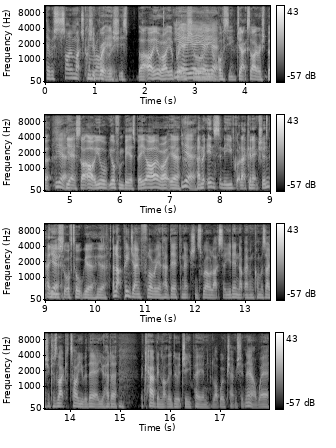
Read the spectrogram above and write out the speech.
there was so much because you're. British, it's like, oh, you're right, you're British, yeah, or yeah, yeah. obviously Jack's Irish, but Yeah. yeah, it's like, oh, you're you're from BSB, oh, all right, yeah, Yeah. and instantly you've got that connection, and Yeah. you sort of talk, yeah, yeah, And like PJ and Florian had their connections as well. Like, so you'd end up having conversation because, like Qatar, you were there. You had a, Hmm. a cabin like they do at GP and like World Championship now, where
